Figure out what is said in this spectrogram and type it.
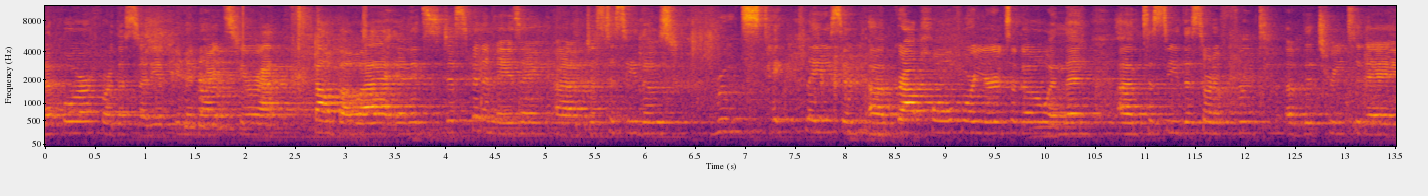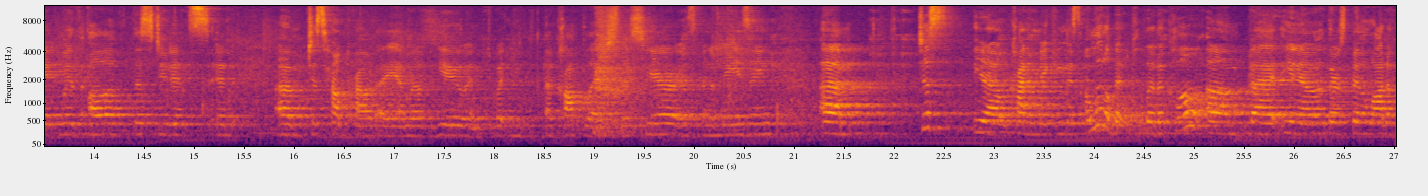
metaphor for the study of human rights here at Balboa, and it's just been amazing uh, just to see those roots take place and uh, grab hold four years ago, and then um, to see the sort of fruit of the tree today with all of the students and um, just how proud I am of you and what you accomplished this year. It's been amazing. Um, just you know, kind of making this a little bit political, um, but you know, there's been a lot of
